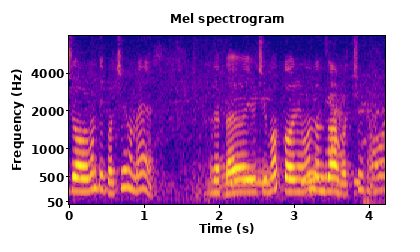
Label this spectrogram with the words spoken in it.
chuột món tí bỏ chứ không mẹ? Người tới chỉ mất coi này món dân do bỏ chứ bố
